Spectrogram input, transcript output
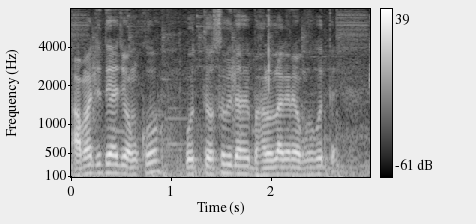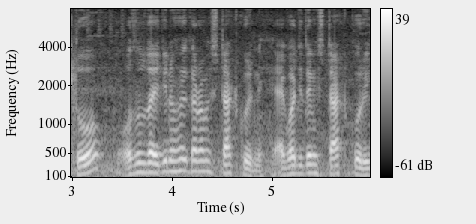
আমার যদি আজ অঙ্ক করতে অসুবিধা হয়, ভালো লাগে না অঙ্ক করতে, তো অসুবিধা এই জন্য হয় কারণ আমি স্টার্ট করি করিনি। একবার যদি আমি স্টার্ট করি,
